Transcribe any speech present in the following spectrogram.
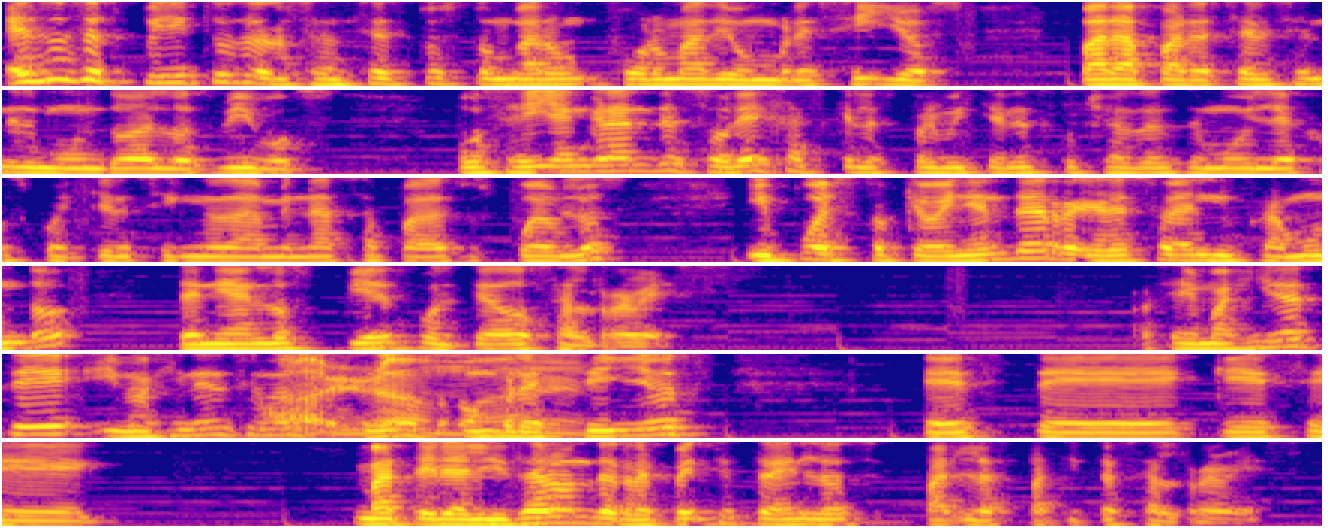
Esos espíritus de los ancestros tomaron forma de hombrecillos para aparecerse en el mundo de los vivos. Poseían grandes orejas que les permitían escuchar desde muy lejos cualquier signo de amenaza para sus pueblos, y puesto que venían de regreso del inframundo, tenían los pies volteados al revés. O sea, imagínate, imagínense unos, hombrecillos este, que se materializaron de repente y traen las patitas al revés.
